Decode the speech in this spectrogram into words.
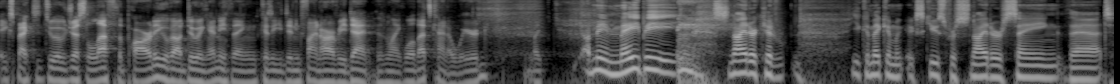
expected to have just left the party without doing anything because he didn't find Harvey Dent. And I'm like, well, that's kind of weird. Like, I mean, maybe Snyder could. You can make an excuse for Snyder saying that,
